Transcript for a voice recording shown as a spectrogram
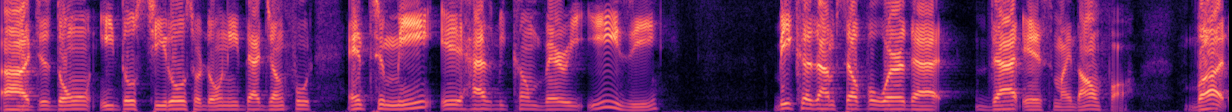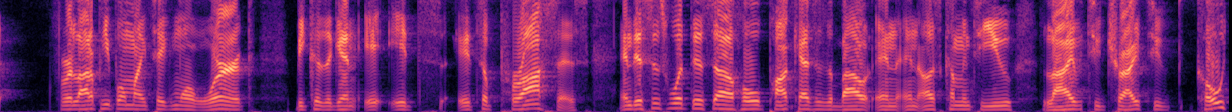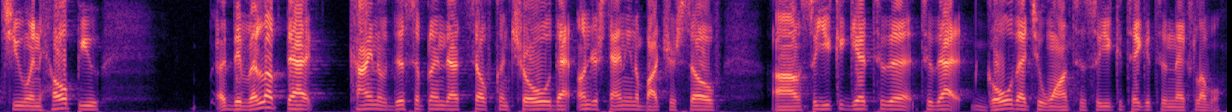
uh, just don't eat those Cheetos or don't eat that junk food and to me, it has become very easy because I'm self aware that that is my downfall. But for a lot of people, it might take more work because again, it, it's it's a process, and this is what this uh, whole podcast is about, and and us coming to you live to try to coach you and help you uh, develop that kind of discipline, that self control, that understanding about yourself um, so you could get to the to that goal that you want to, so you could take it to the next level.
